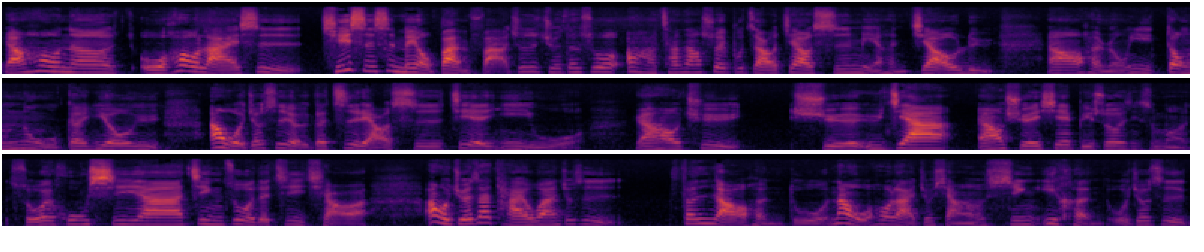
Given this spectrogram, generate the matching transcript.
然后呢，我后来是其实是没有办法，就是觉得说啊，常常睡不着觉，失眠，很焦虑，然后很容易动怒跟忧郁。啊，我就是有一个治疗师建议我，然后去学瑜伽，然后学一些比如说你什么所谓呼吸啊、静坐的技巧啊。啊，我觉得在台湾就是纷扰很多。那我后来就想要心一狠，我就是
